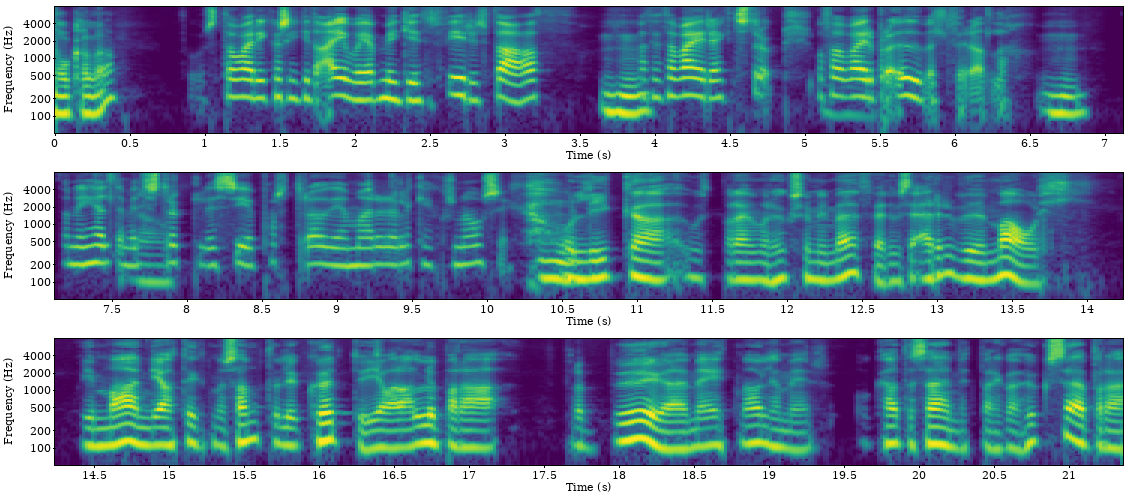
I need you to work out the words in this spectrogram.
nákvæmlega Þú veist, þá væri ég kannski ekki að æfa jafn mikið fyrir það, mm af því það væri ekkert ströggl og það væri bara auðvelt fyrir alla. -hmm. Þannig ég held að mitt Já. strögglið sé partur af því að maður er að leggja eitthvað svona á sig. Mhm. og líka, veist, bara ef maður hugsa um í meðferð, þú veist, erfiðu mál og ég man, ég átti ekkert með samtalið köttu, ég var alveg bara bara bugaði með eitt mál hjá mér og Kata sagði mitt bara eitthvað, hugsaði bara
